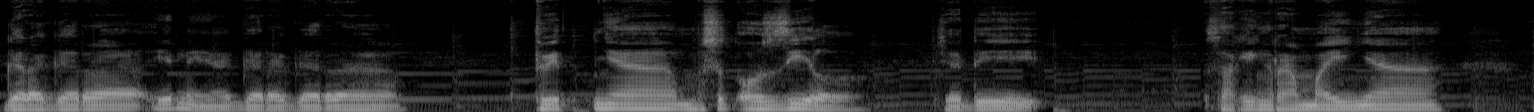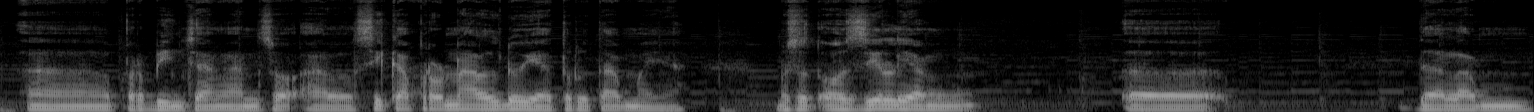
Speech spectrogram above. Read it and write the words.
gara-gara ini ya, gara-gara tweetnya Mesut Ozil. Jadi saking ramainya uh, perbincangan soal sikap Ronaldo ya terutama ya. Maksud Ozil yang uh, dalam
